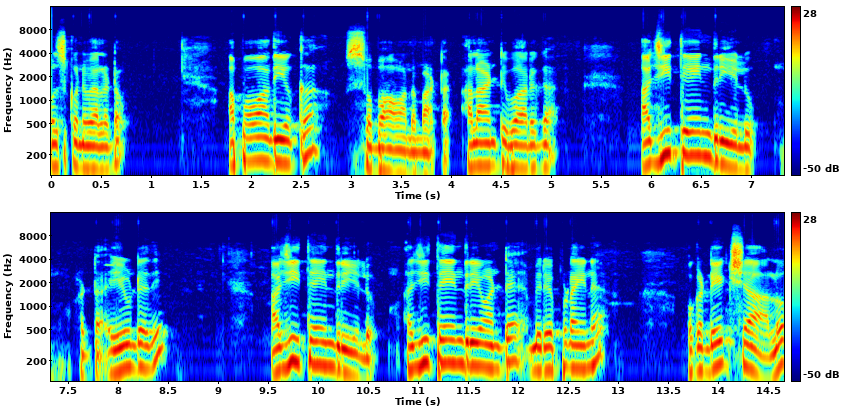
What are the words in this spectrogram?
మూసుకొని వెళ్ళటం అపవాది యొక్క స్వభావం అన్నమాట. అలాంటి వారుగా అజితేంద్రియులు అట్ట ఏమిటది? అజితేంద్రియులు. అజితేంద్రియం అంటే మీరు ఎప్పుడైనా ఒక డేక్షాలో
